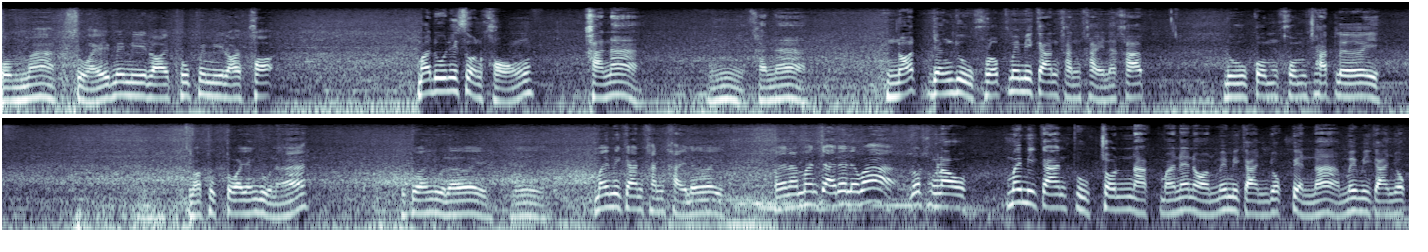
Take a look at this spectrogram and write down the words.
กลมมากสวยไม่มีรอยทุบไม่มีรอยเคาะ มาดูในส่วนของคาหน้านี่คาหน้าน็อตยังอยู่ครบไม่มีการขันไขนะครับ ดูกลมคมชัดเลยน็อตทุกตัวยังอยู่นะ ทุกตัวยังอยู่เลยนี่ไม่มีการคันไขเลย เพราะฉะนั้นมั่นใจได้เลยว่ารถของเราไม่มีการถูกชนหนักมาแน่นอน ไม่มีการยกเปลี่ยนหน้า ไม่มีการยก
